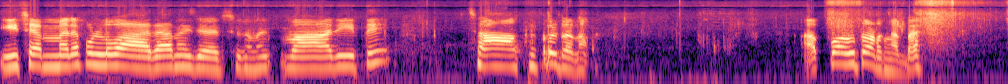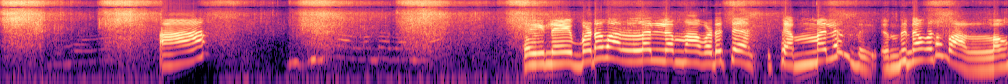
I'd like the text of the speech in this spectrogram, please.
ഈ ചെമ്മല ഫുള്ള് വാരാന്ന് വിചാരിച്ചിരിക്കണ്. വാരിയിട്ട് ചാക്കിക്ക് ഇടണം. അപ്പൊ അത് തുടങ്ങട്ടെ. ആ? ഇല്ല ഇവിടെ വെള്ളമല്ലമ്മ അവിടെ ചെമ്മലുണ്ട്. എന്തിനാ അവിടെ വെള്ളം?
